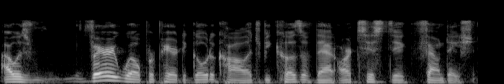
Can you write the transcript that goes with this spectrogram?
I was very well prepared to go to college because of that artistic foundation.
